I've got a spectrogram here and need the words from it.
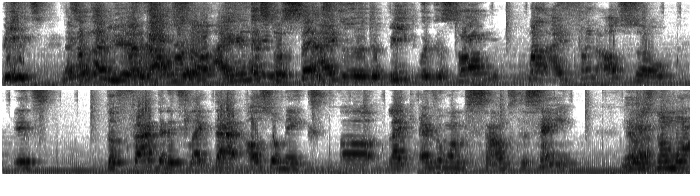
beats. And sometimes you hear a rapper also, I and it makes no sense. I- the, the beat with the song. Well, I find also it's the fact that it's like that also makes uh like everyone sounds the same. There Yeah. is no more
